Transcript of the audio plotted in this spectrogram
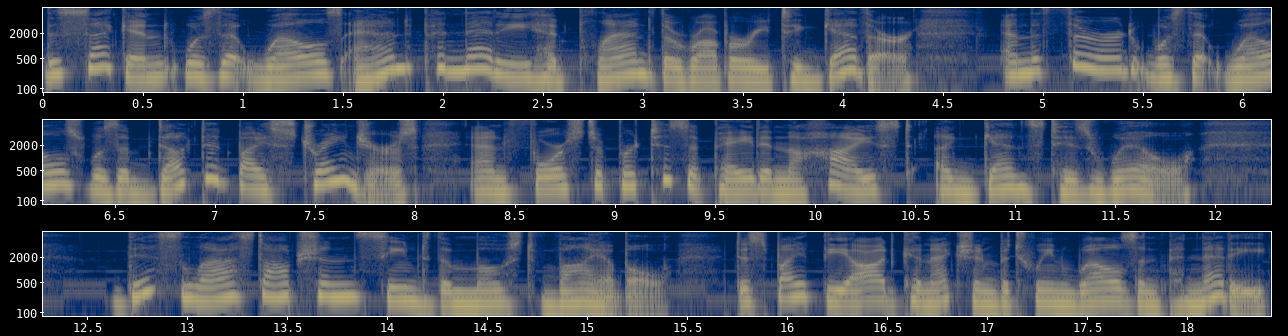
The second was that Wells and Pinetti had planned the robbery together. And the third was that Wells was abducted by strangers and forced to participate in the heist against his will. This last option seemed the most viable. Despite the odd connection between Wells and Pinetti,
